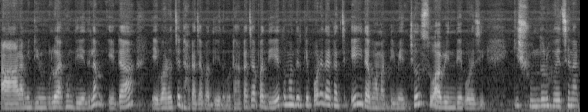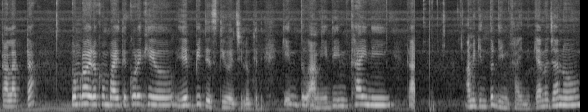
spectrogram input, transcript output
আর আমি ডিমগুলো এখন দিয়ে দিলাম। এটা এবার হচ্ছে ঢাকা চাপা দিয়ে দেবো। ঢাকা চাপা দিয়ে তোমাদেরকে পরে দেখাচ্ছি। এই দেখো আমার ডিমের ঝোল, সোয়াবিন দিয়ে করেছি। কি সুন্দর হয়েছে না কালারটা। তোমরাও এরকম বাড়িতে করে খেও হেভি টেস্টি হয়েছিল খেতে। কিন্তু আমি ডিম খাইনি। আমি কিন্তু ডিম খাইনি। কেন জানো?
